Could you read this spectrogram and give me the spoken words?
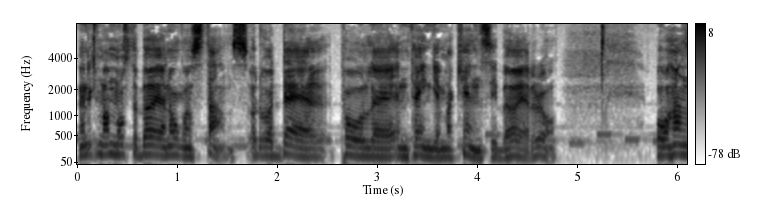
men liksom man måste börja någonstans och det var där Paul eh, Ntenge Mackenzie började då. Och han,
